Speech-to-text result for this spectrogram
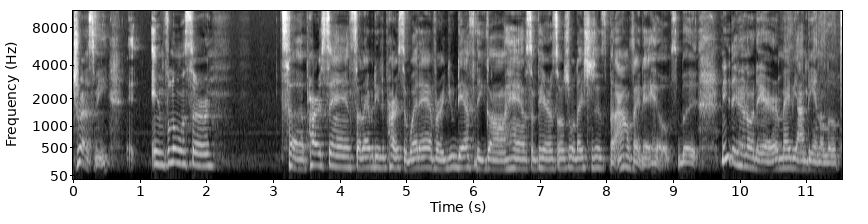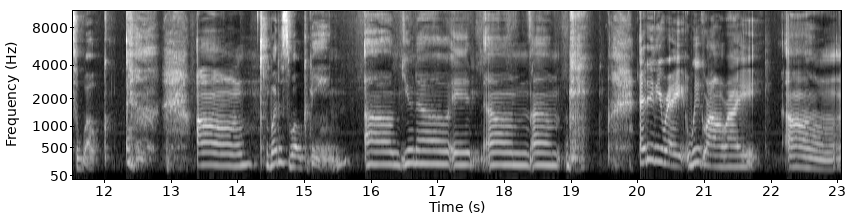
trust me, influencer to person, celebrity to person, whatever, you definitely gonna have some parasocial relationships, but I don't think that helps. But neither here nor there. Maybe I'm being a little too woke. um, what does woke mean? Um, you know, it um um at any rate, we grown, right? Um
